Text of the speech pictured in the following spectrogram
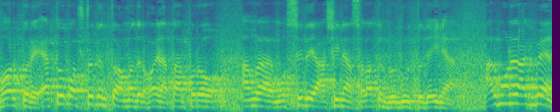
ভর করে। এত কষ্ট কিন্তু আমাদের হয় না। তারপরেও আমরা মসজিদে আসি না সলাতের উপর গুরুত্ব দেই না। আর মনে রাখবেন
